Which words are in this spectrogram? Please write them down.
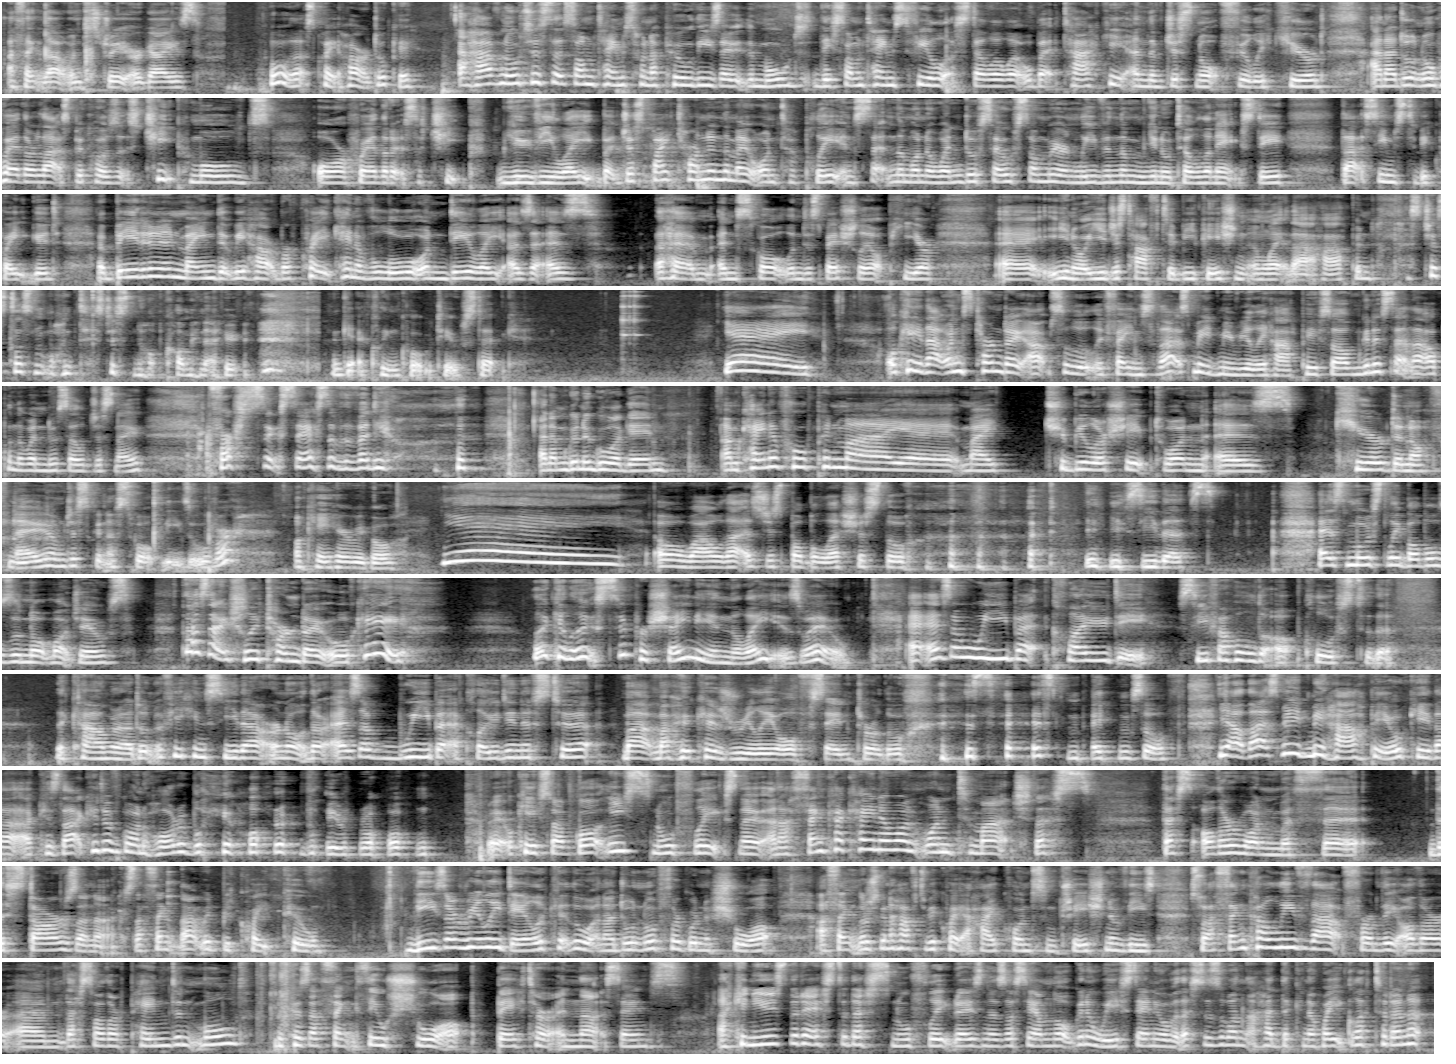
I think that one's straighter guys. Oh that's quite hard, okay. I have noticed that sometimes when I pull these out the moulds they sometimes feel still a little bit tacky and they've just not fully cured and I don't know whether that's because it's cheap moulds or whether it's a cheap UV light, but just by turning them out onto a plate and sitting them on a windowsill somewhere and leaving them, you know, till the next day, that seems to be quite good. Uh, bearing in mind that we have, we're quite kind of low on daylight as it is um, in Scotland, especially up here, uh, you know, you just have to be patient and let that happen. This just doesn't want, it's just not coming out. and get a clean cocktail stick. Yay! Okay, that one's turned out absolutely fine, so that's made me really happy. So I'm going to set that up on the windowsill just now. First success of the video. and I'm going to go again. I'm kind of hoping my, uh, my tubular shaped one is cured enough now. I'm just going to swap these over. Okay, here we go. Yay! Oh wow, that is just bubblicious though. you see this? It's mostly bubbles and not much else. That's actually turned out okay. Look, it looks super shiny in the light as well. It is a wee bit cloudy. See if I hold it up close to the the camera. I don't know if you can see that or not. There is a wee bit of cloudiness to it. My, my hook is really off centre though. it's, miles off. Yeah, that's made me happy. Okay, that because that could have gone horribly, horribly wrong. Right, okay, so I've got these snowflakes now and I think I kind of want one to match this this other one with the the stars in it because I think that would be quite cool. These are really delicate though and I don't know if they're going to show up. I think there's going to have to be quite a high concentration of these. So I think I'll leave that for the other, um, this other pendant mould because I think they'll show up better in that sense. I can use the rest of this snowflake resin. As I say, I'm not going to waste any of it. This is the one that had the kind of white glitter in it.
